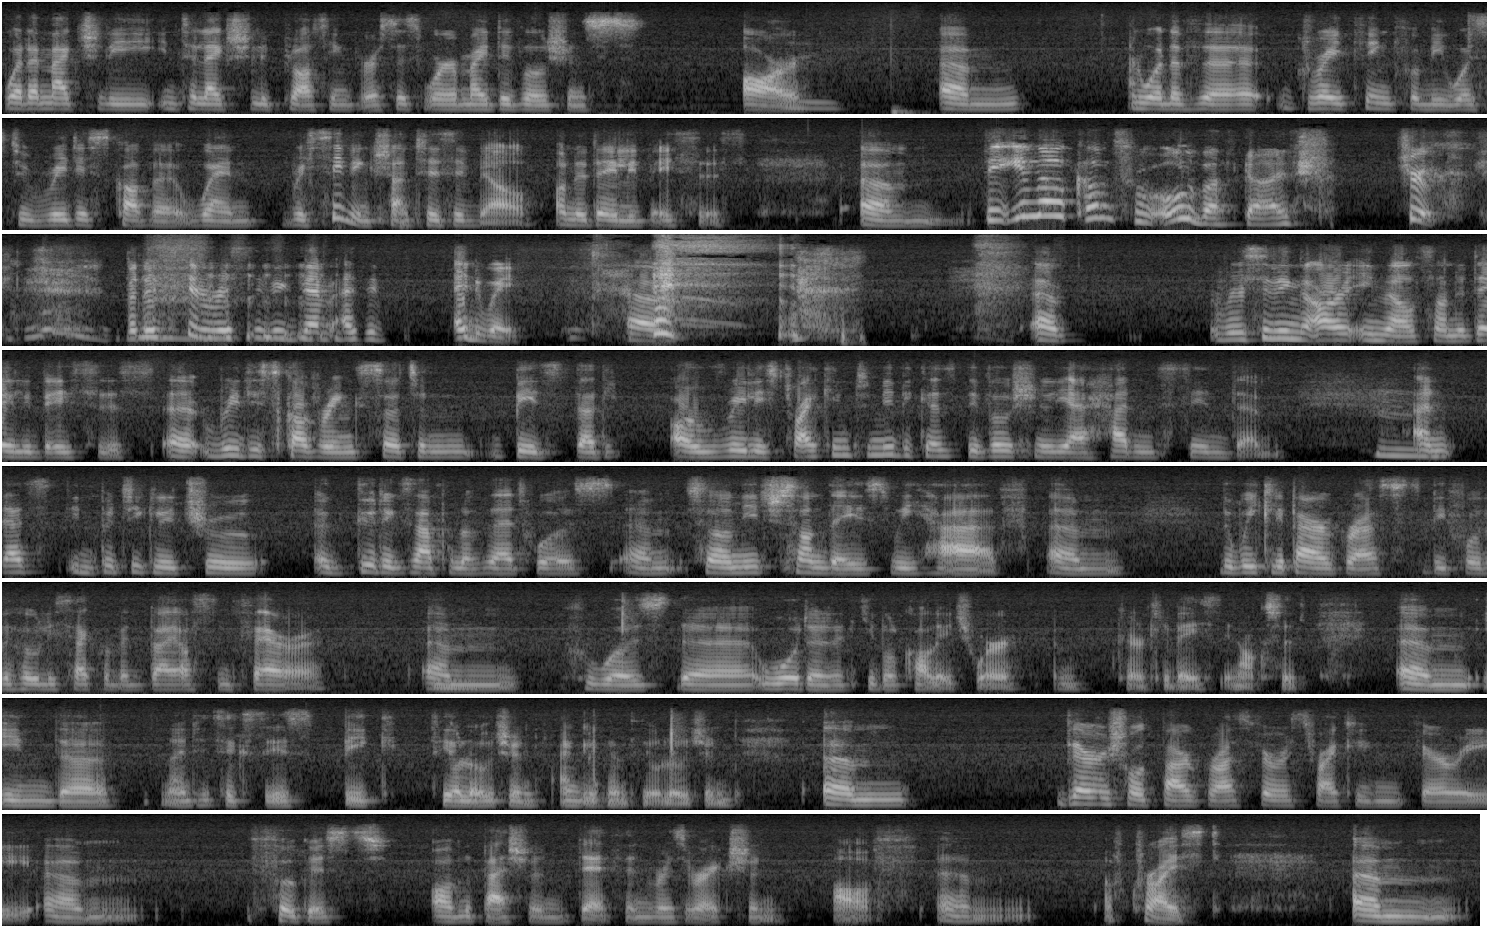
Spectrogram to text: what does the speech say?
what I'm actually intellectually plotting versus where my devotions are. Mm. Um, and one of the great things for me was to rediscover when receiving Shanti's email on a daily basis. Um, the email comes from all of us, guys. True, but I'm still receiving them as if anyway. Um, um, receiving our emails on a daily basis, uh, rediscovering certain bits that are really striking to me because devotionally I hadn't seen them, hmm. and that's in particular true. A good example of that was um, so on each Sundays we have um, the weekly paragraphs before the Holy Sacrament by Austin Farrer, um, mm. who was the warden at Keble College, where I'm currently based in Oxford, um, in the 1960s, big theologian, Anglican theologian. Um, very short paragraphs, very striking, very um, focused on the passion, death, and resurrection of um, of Christ. Um,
